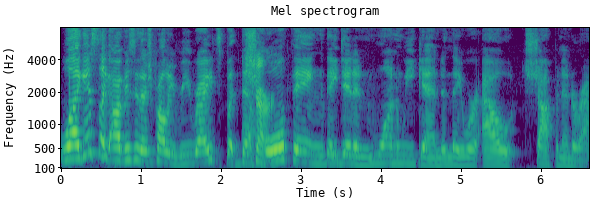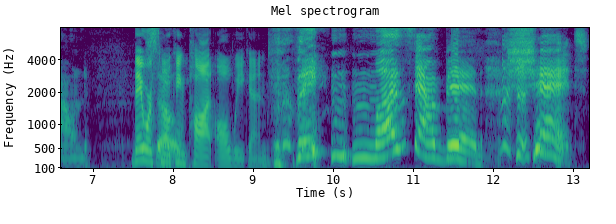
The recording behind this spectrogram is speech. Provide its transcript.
Well, I guess like obviously there's probably rewrites, but the Sure. whole thing they did in one weekend, and they were out shopping it around. They were So- smoking pot all weekend. they must have been. Shit.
